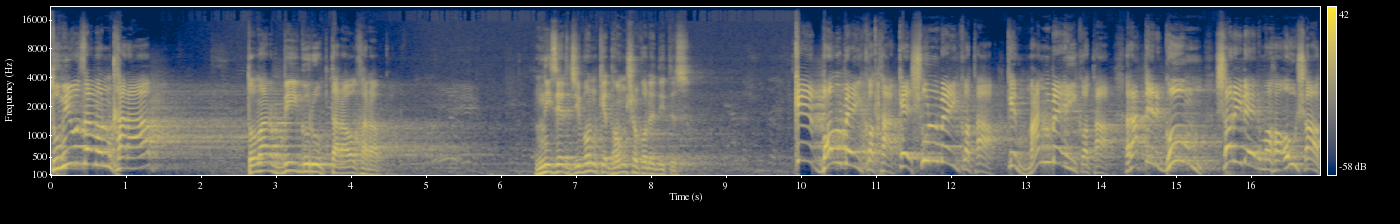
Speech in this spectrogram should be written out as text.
তুমিও যেমন খারাপ, তোমার বি গ্রুপ তারাও খারাপ। নিজের জীবনকে ধ্বংস করে দিতেছ। বলবে এই কথা, কে শুনবে এই কথা, কে মানবে এই কথা। রাতের ঘুম শরীরের মহা ঔষধ,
